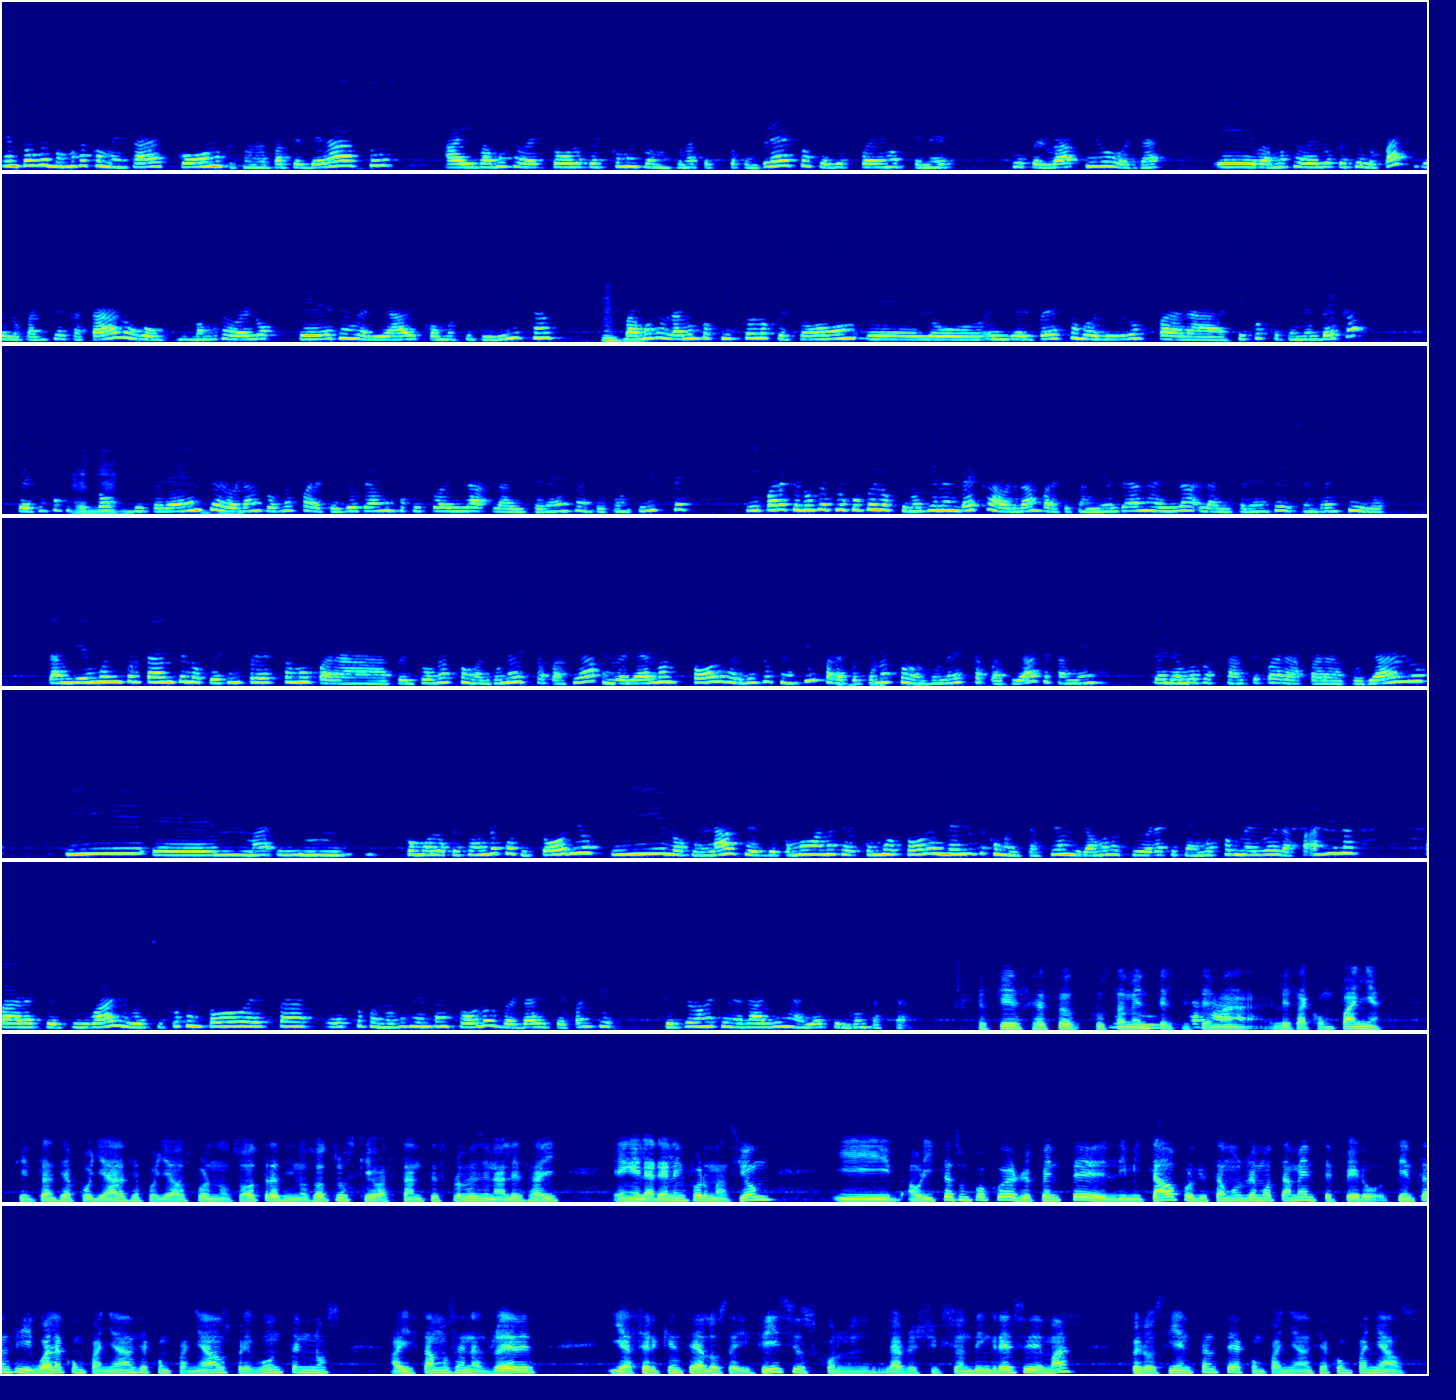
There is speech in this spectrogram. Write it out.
Entonces vamos a comenzar con lo que son las bases de datos, ahí vamos a ver todo lo que es como información a texto completo, que ellos pueden obtener súper rápido, ¿verdad? Eh, vamos a ver lo que es el OPAC, el OPAC es el catálogo, vamos a ver lo que es en realidad y cómo se utiliza. Vamos a hablar un poquito de lo que son eh, el, préstamo de libros para chicos que tienen beca, que es un poquito diferente, ¿verdad? Entonces, para que ellos vean un poquito ahí la, la, diferencia en qué consiste y para que no se preocupen los que no tienen beca, ¿verdad? Para que también vean ahí la, la diferencia y estén tranquilos. También muy importante lo que es el préstamo para personas con alguna discapacidad. En realidad no todos los servicios en sí para personas con alguna discapacidad, que también tenemos bastante para, para apoyarlos. Y, eh, y, como lo que son repositorios y los enlaces de cómo van a ser, como todos los medios de comunicación, digamos así, ¿verdad? que tenemos por medio de la página, para que igual los chicos en todo esta, esto pues no se sientan solos, ¿verdad? Y sepan que siempre van a tener a alguien ahí a quien contactar. Es que es eso justamente, el sistema les acompaña. Siéntanse apoyadas y apoyados por nosotras y nosotros, que bastantes profesionales hay en el área de la información. Y ahorita es un poco de repente limitado porque estamos remotamente, pero siéntanse igual acompañadas y acompañados, pregúntenos, ahí estamos en las redes y acérquense a los edificios con la restricción de ingreso y demás, pero siéntanse acompañadas y acompañados.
